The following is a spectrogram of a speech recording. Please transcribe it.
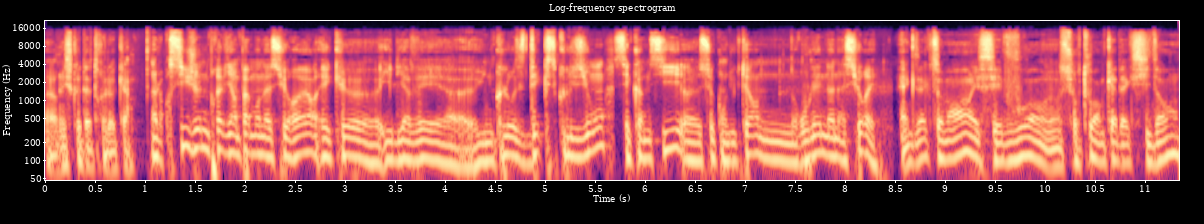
risque d'être le cas. Alors si je ne préviens pas mon assureur et que il y avait une clause d'exclusion, c'est comme si ce conducteur roulait non assuré. Exactement. Exactement, et c'est vous, surtout en cas d'accident,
